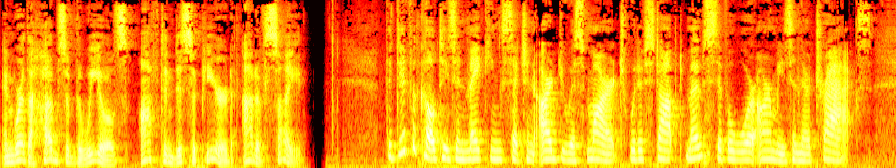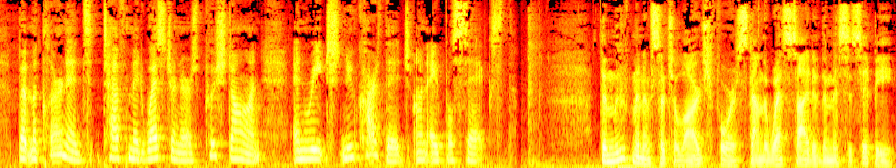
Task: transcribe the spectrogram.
and where the hubs of the wheels often disappeared out of sight. The difficulties in making such an arduous march would have stopped most Civil War armies in their tracks. But McClernand's tough Midwesterners pushed on and reached New Carthage on April 6th. The movement of such a large force down the west side of the Mississippi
